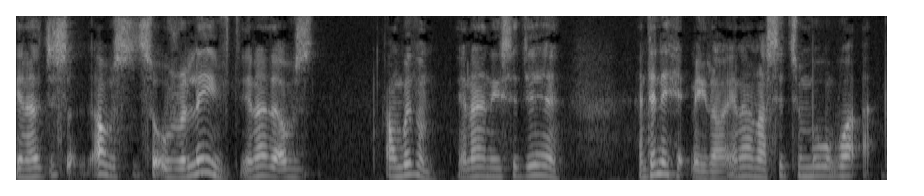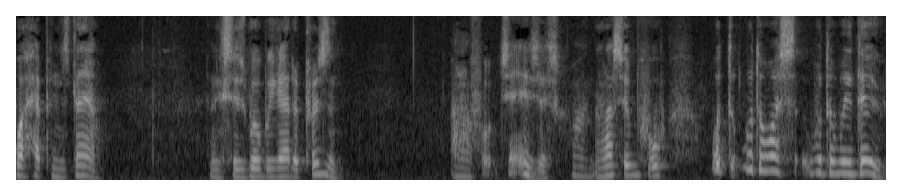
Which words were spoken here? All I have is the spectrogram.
You know, just I was sort of relieved. You know that I was, I'm with him. You know, and he said, yeah. And then it hit me like, you know, and I said to him, well, what what happens now? And he says, well, we go to prison. And I thought, Jesus Christ. And I said, well, what do, what do I what do we do?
